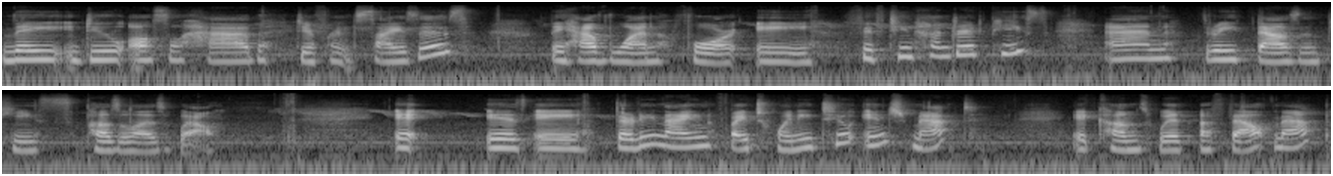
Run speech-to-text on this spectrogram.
They do also have different sizes. They have one for a 1500 piece and 3000 piece puzzle as well. It is a 39 by 22 inch mat it comes with a felt map,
